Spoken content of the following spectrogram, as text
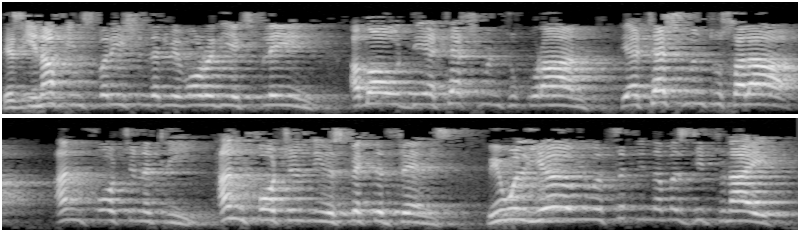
there's enough inspiration that we've already explained about the attachment to Quran, the attachment to Salah. Unfortunately, unfortunately respected friends, we will hear, we will sit in the masjid tonight,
